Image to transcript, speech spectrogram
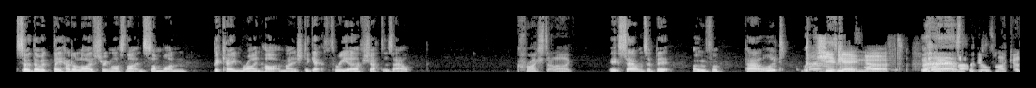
so they, were, they had a live stream last night, and someone became Reinhardt and managed to get three Earth Shatters out. Christ alive. It sounds a bit overpowered. She's getting nerfed. Yeah, that feels like a,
